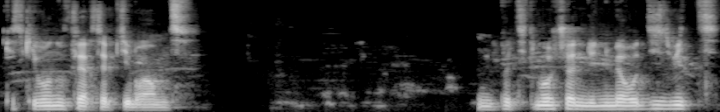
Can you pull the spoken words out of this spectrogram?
Qu'est-ce qu'ils vont nous faire, ces petits Browns? Une petite motion du numéro 18.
